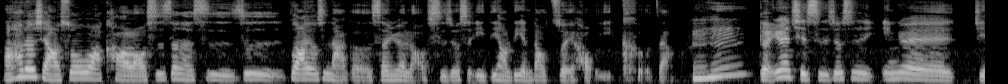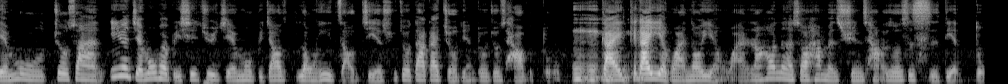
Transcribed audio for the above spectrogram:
然后他就想说：“哇靠，老师真的是就是不知道又是哪个声乐老师，就是一定要练到最后一刻这样。”嗯哼，对，因为其实就是音乐节目，就算音乐节目会比戏剧节目比较容易早结束，就大概九点多就差不多。嗯嗯，该该演完都演完。然后那个时候他们巡场的时候是十点多，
